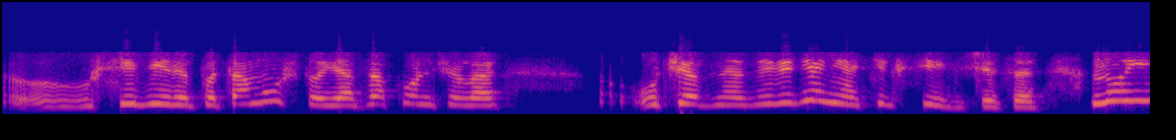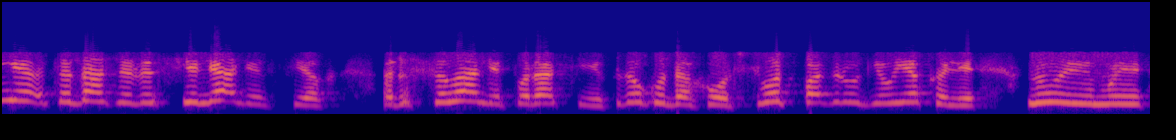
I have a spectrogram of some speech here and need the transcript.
э, в Сибири потому, что я закончила учебное заведение текстильщица. Ну и тогда же расселяли всех, рассылали по России, кто куда хочет. Вот подруги уехали, ну и мы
